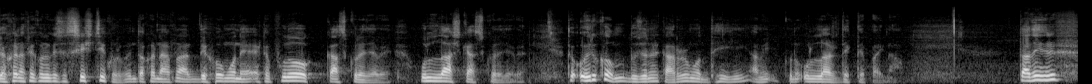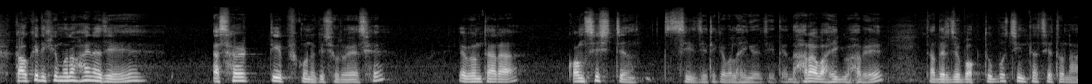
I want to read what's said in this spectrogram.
যখন আপনি কোনো কিছু সৃষ্টি করবেন, তখন আপনার দেহ মনে একটা পুরো কাজ করে যাবে, উল্লাস কাজ করে যাবে। তো ওইরকম দুজনের কারোর মধ্যেই আমি কোনো উল্লাস দেখতে পাই না। তাদের কাউকে দেখে মনে হয় না যে অ্যাসার্টিভ কোনো কিছু রয়েছে এবং তারা কনসিস্টেন্সি যেটাকে বলা ইংরেজিতে, ধারাবাহিকভাবে তাদের যে বক্তব্য, চিন্তা, চেতনা,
